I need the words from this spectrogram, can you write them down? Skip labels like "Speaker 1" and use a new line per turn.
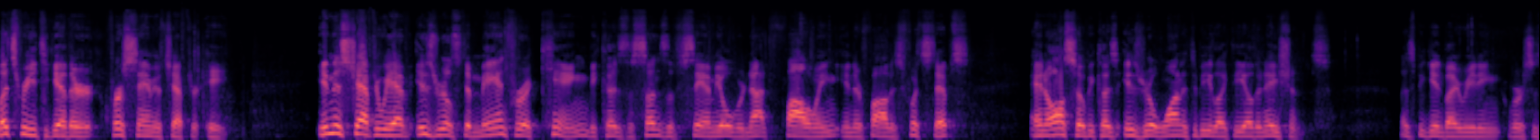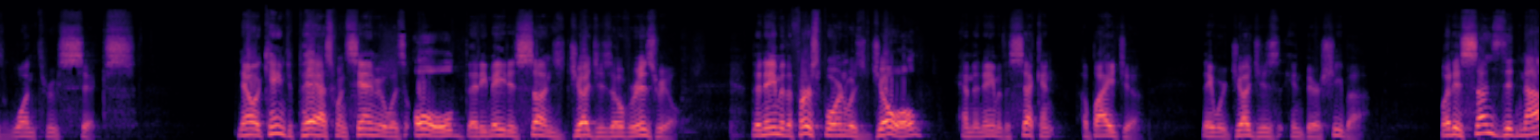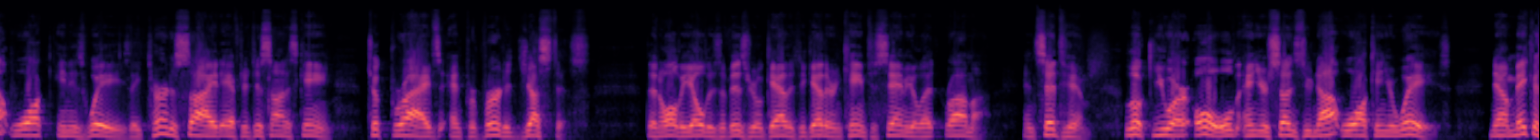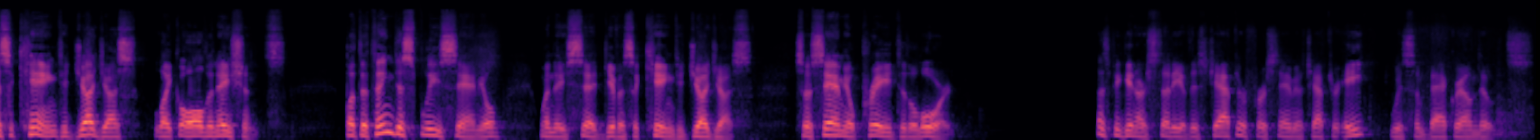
Let's read together 1 Samuel chapter 8. In this chapter, we have Israel's demand for a king because the sons of Samuel were not following in their father's footsteps, and also because Israel wanted to be like the other nations. Let's begin by reading verses 1 through 6. Now it came to pass when Samuel was old that he made his sons judges over Israel. The name of the firstborn was Joel, and the name of the second, Abijah. They were judges in Beersheba. But his sons did not walk in his ways. They turned aside after dishonest gain, took bribes, and perverted justice. Then all the elders of Israel gathered together and came to Samuel at Ramah and said to him, Look, you are old, and your sons do not walk in your ways. Now make us a king to judge us like all the nations. But the thing displeased Samuel when they said, Give us a king to judge us. So Samuel prayed to the Lord. Let's begin our study of this chapter, 1 Samuel chapter 8, with some background notes.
